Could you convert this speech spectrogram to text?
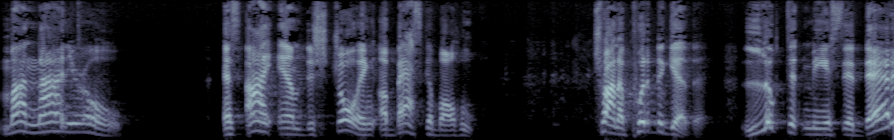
My nine year old, as I am destroying a basketball hoop, trying to put it together, looked at me and said, Daddy,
